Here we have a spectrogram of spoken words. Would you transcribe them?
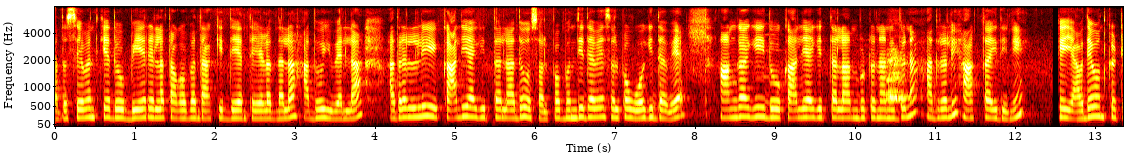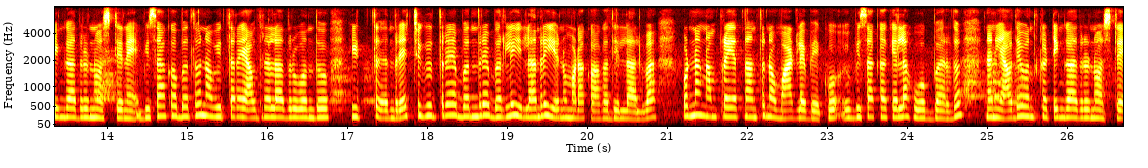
ಅದು ಸೇವಂತಿಗೆದು ಬೇರೆಲ್ಲ ತಗೊಬಂದು ಹಾಕಿದ್ದೆ ಅಂತ ಹೇಳೋದ್ನಲ್ಲ, ಅದು ಇವೆಲ್ಲ. ಅದರಲ್ಲಿ ಖಾಲಿಯಾಗಿತ್ತಲ್ಲ ಅದು. ಸ್ವಲ್ಪ ಬಂದಿದ್ದಾವೆ, ಸ್ವಲ್ಪ ಹೋಗಿದ್ದಾವೆ. ಹಂಗಾಗಿ ಇದು ಖಾಲಿಯಾಗಿತ್ತಲ್ಲ ಅಂದ್ಬಿಟ್ಟು ನಾನು ಇದನ್ನು ಅದರಲ್ಲಿ ಹಾಕ್ತಾ ಇದ್ದೀನಿ. ಯಾವುದೇ ಒಂದು ಕಟಿಂಗ್ ಆದ್ರೂ ಅಷ್ಟೇ ಬಿಸಾಕೋ ಬದಲು ನಾವು ಈ ಥರ ಯಾವುದ್ರಲ್ಲಾದ್ರೂ ಒಂದು ಇಟ್ಟು ಅಂದರೆ ಚಿಗಿದ್ರೆ ಬಂದರೆ ಬರಲಿ, ಇಲ್ಲಾಂದರೆ ಏನು ಮಾಡೋಕ್ಕಾಗೋದಿಲ್ಲ ಅಲ್ವಾ? ಒಟ್ನಾಗ ನಮ್ಮ ಪ್ರಯತ್ನ ಅಂತೂ ನಾವು ಮಾಡಲೇಬೇಕು. ಬಿಸಾಕೋಕ್ಕೆಲ್ಲ ಹೋಗಬಾರ್ದು. ನಾನು ಯಾವುದೇ ಒಂದು ಕಟಿಂಗ್ ಆದ್ರೂ ಅಷ್ಟೇ.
